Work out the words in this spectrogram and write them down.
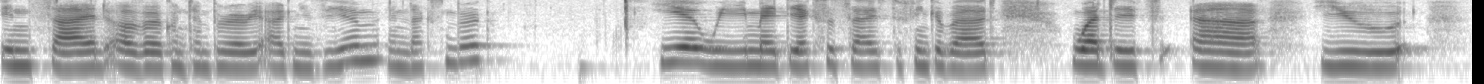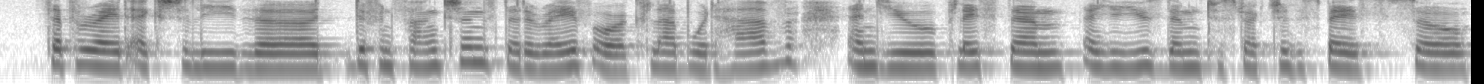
inside of a contemporary art museum in Luxembourg. Here we made the exercise to think about what if uh, you separate actually the different functions that a rave or a club would have and you place them, uh, you use them to structure the space. So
